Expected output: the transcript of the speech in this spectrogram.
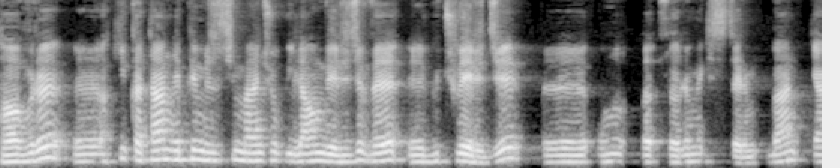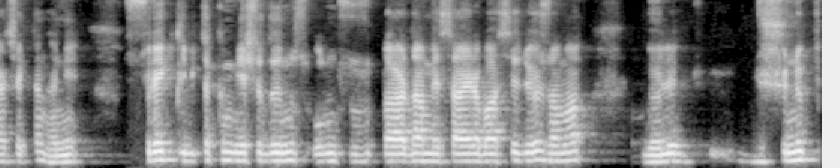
tavrı e, hakikaten hepimiz için bence çok ilham verici ve e, güç verici. E, onu da söylemek isterim. Ben gerçekten hani sürekli bir takım yaşadığımız olumsuzluklardan vesaire bahsediyoruz ama böyle düşünüp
